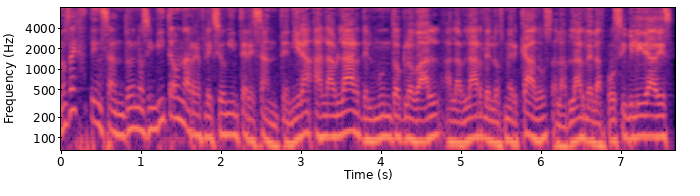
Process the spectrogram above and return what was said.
nos deja pensando y nos invita a una reflexión interesante. Mira, al hablar del mundo global, al hablar de los mercados, al hablar de las posibilidades,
